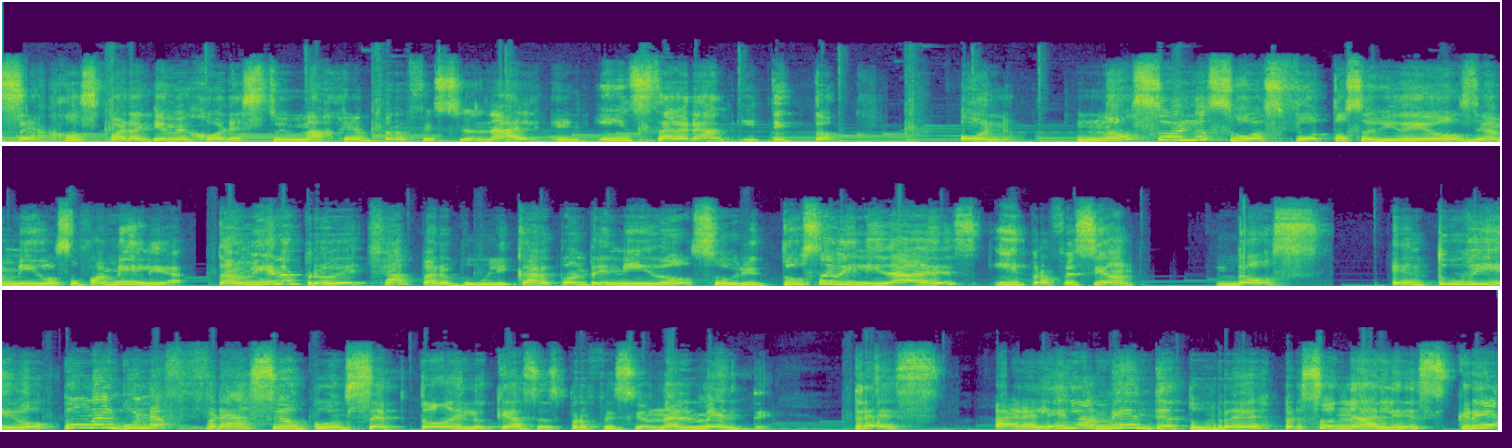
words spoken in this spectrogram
Consejos para que mejores tu imagen profesional en Instagram y TikTok. 1. No solo subas fotos o videos de amigos o familia, también aprovecha para publicar contenido sobre tus habilidades y profesión. 2. En tu bio, pon alguna frase o concepto de lo que haces profesionalmente. 3. Paralelamente a tus redes personales, crea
